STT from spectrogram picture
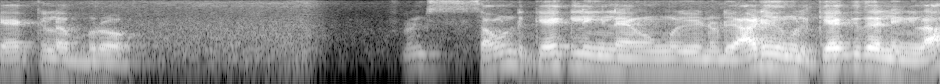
கேட்கல ப்ரோ ஃப்ரெண்ட்ஸ் சவுண்டு கேட்கலீங்களே உங்களுக்கு என்னுடைய ஆடியோ உங்களுக்கு கேட்குதா இல்லைங்களா?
